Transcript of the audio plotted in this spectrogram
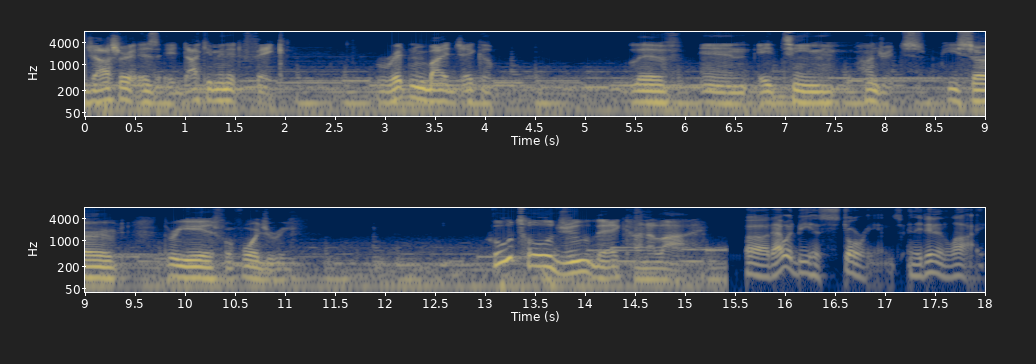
Jasher is a documented fake, written by Jacob Ilive in 1800s. He served three years for forgery. Who told you that kind of lie? Uh, that would be historians, and they didn't lie.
